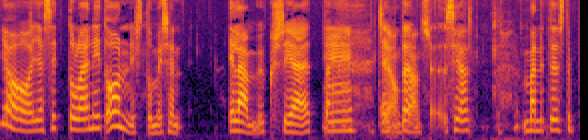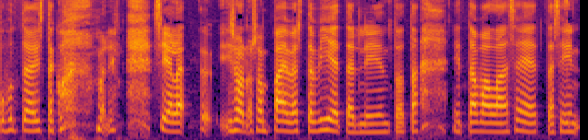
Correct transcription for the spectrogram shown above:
Joo, ja sitten tulee niitä onnistumisen elämyksiä, että, mm, se että on siellä, mä nyt tietysti puhun töistä, kun mä nyt siellä ison osan päivästä vietän, niin, tota, niin tavallaan se, että siinä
